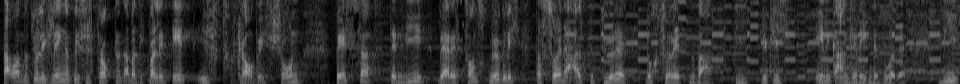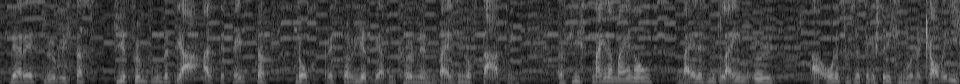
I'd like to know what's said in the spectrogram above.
Dauert natürlich länger, bis es trocknet, aber die Qualität ist, glaube ich, schon besser. Denn wie wäre es sonst möglich, dass so eine alte Türe noch zu retten war, die wirklich ewig angeregnet wurde? Wie wäre es möglich, dass 400, 500 Jahre alte Fenster noch restauriert werden können, weil sie noch da sind? Das ist meiner Meinung, weil es mit Leinöl äh, ohne Zusätze gestrichen wurde. Glaube ich.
